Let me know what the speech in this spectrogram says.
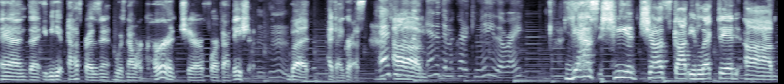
and the immediate past president, who is now our current chair for our foundation. hmm But I digress. And she was Um, in the Democratic Committee, though, right? Yes, she had just got elected, um,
